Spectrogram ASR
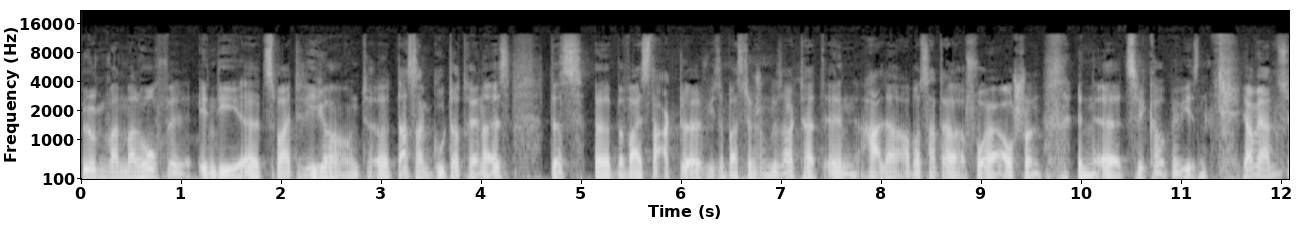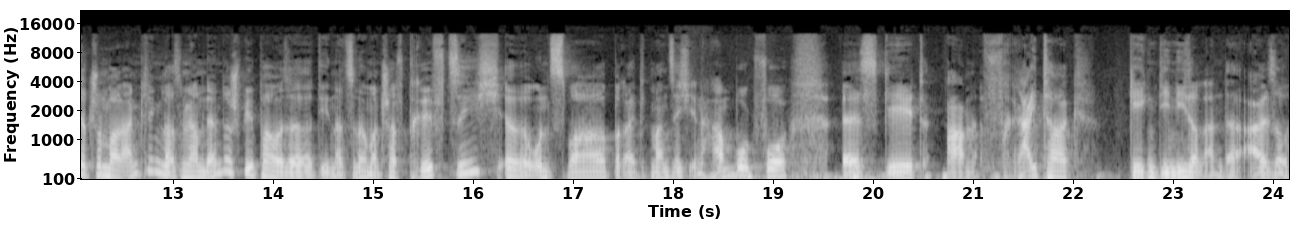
irgendwann mal hoch will in die äh, zweite Liga und äh, dass er ein guter Trainer ist, das äh, beweist er aktuell, wie Sebastian schon gesagt hat, in Halle, aber es hat er vorher auch schon in äh, Zwickau bewiesen. Ja, wir hatten es jetzt schon mal anklingen lassen. Wir haben Länderspielpause. Die Nationalmannschaft trifft sich äh, und zwar bereitet man sich in Hamburg vor. Es geht am Freitag gegen die Niederlande. Also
